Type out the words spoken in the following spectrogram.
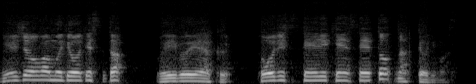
入場は無料ですが、ウェブ予約、当日整理券制となっております。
